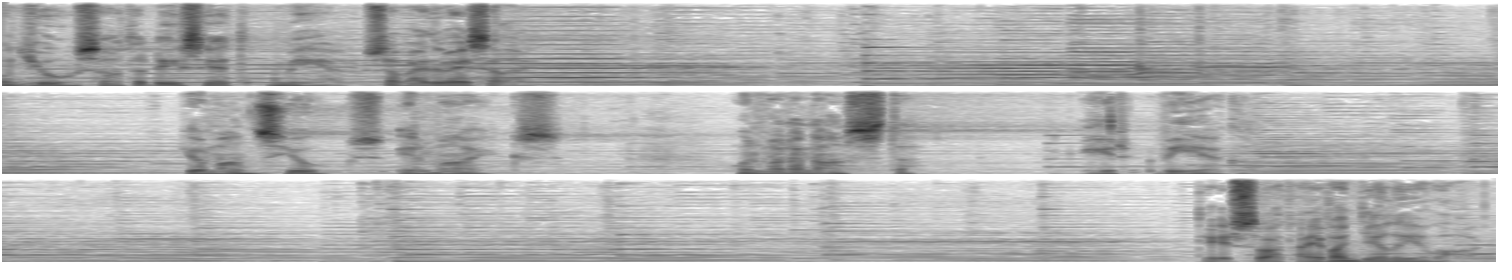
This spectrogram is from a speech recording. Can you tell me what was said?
Un jūs atradīsiet mieru savai dvēselē. Jo mans jūgs ir maigs un mana nasta ir viegla. Tie ir svētā evaņģēlīja vārdi.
